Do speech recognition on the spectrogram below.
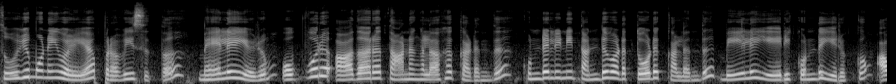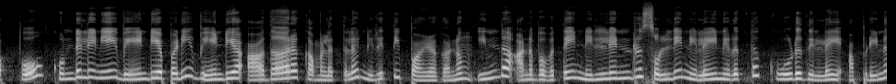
சுழுமுனை வழியா பிரவேசித்து மேலே எழும். ஒவ்வொரு ஆதார தானங்களாக கடந்து குண்டலினி தண்டுவடத்தோடு கலந்து மேலே ஏறிக்கொண்டு இருக்கும். அப்போ குண்டலினியை வேண்டியபடி வேண்டிய ஆதார கமலத்துல நிறுத்தி பழகணும். இந்த அனுபவத்தை நில்லென்று சொல்லி நிலைநிறுத்த கூடுதில்லை அப்படின்னு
